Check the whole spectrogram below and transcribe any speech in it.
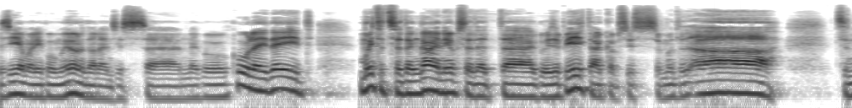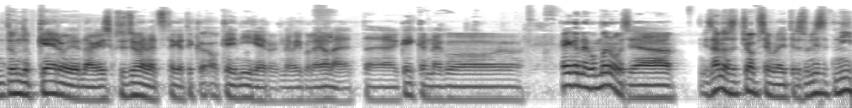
siiamaani, kuhu ma jõudnud olen, siis äh, nagu cool ideid, mõistetused on ka niisugused, et kui see pihta hakkab, siis mõtled, see tundub keeruline, aga siis, kui sa süvened, siis tegelikult ikka okei okay,, nii keeruline võib-olla ei ole, et kõik on nagu, kõik on nagu mõnus ja ja sarnaselt Job Simulatoris on lihtsalt nii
